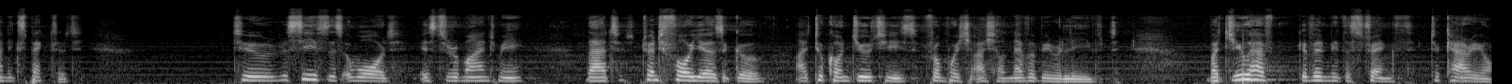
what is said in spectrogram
unexpected. To receive this award is to remind me that 24 years ago I took on duties from which I shall never be relieved. But you have given me the strength to carry on.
